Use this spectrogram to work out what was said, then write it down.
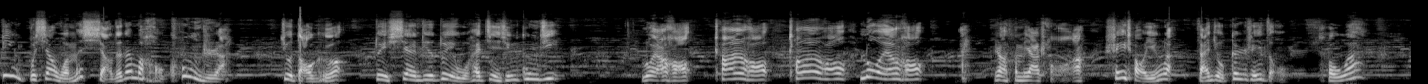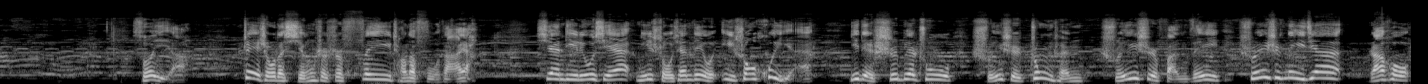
并不像我们想的那么好控制啊。就倒戈，对献帝的队伍还进行攻击。洛阳好，长安好，长安好，洛阳好。哎，让他们家吵啊，谁吵赢了，咱就跟谁走。好啊。所以啊，这时候的形势是非常的复杂呀。献帝刘协，你首先得有一双慧眼，你得识别出谁是忠臣，谁是反贼，谁是内奸，然后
